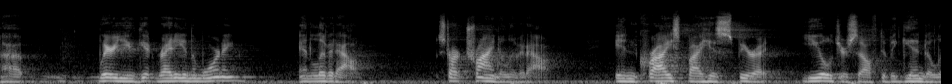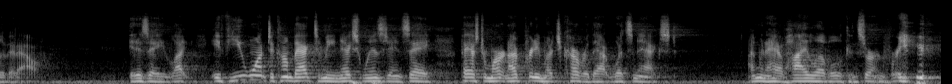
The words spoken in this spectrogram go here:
uh, where you get ready in the morning, and live it out. Start trying to live it out. In Christ, by His Spirit, yield yourself to begin to live it out. It is a like if you want to come back to me next Wednesday and say, Pastor Martin, I've pretty much covered that. What's next? I'm going to have high level of concern for you.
